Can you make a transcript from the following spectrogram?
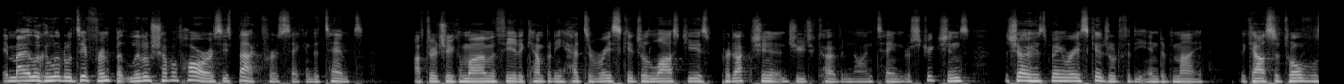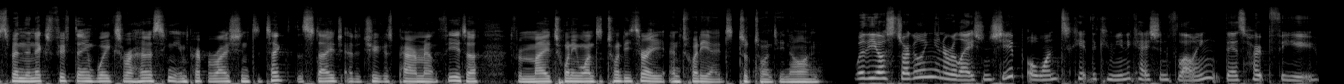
It may look a little different, but Little Shop of Horrors is back for a second attempt. After a Moama Theatre Company had to reschedule last year's production due to COVID 19 restrictions, the show has been rescheduled for the end of May. The cast of 12 will spend the next 15 weeks rehearsing in preparation to take the stage at Echuca's Paramount Theatre from May 21 to 23 and 28 to 29. Whether you're struggling in a relationship or want to keep the communication flowing, there's hope for you.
